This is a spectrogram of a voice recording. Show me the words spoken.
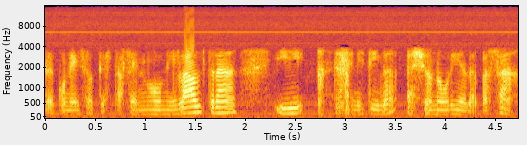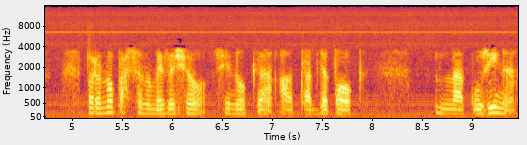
que coneix el que està fent l'un i l'altre, i, en definitiva, això no hauria de passar. Però no passa només això, sinó que al cap de poc la cosina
